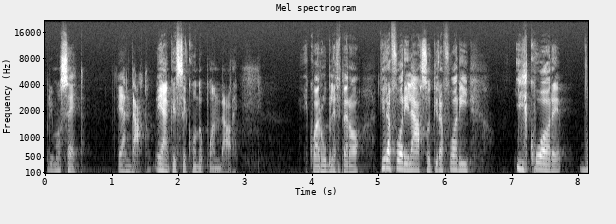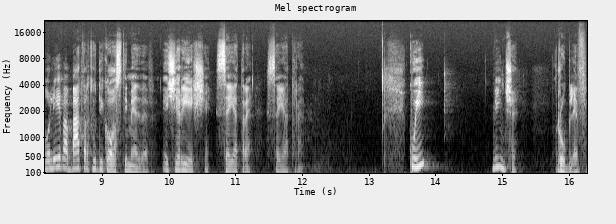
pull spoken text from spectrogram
primo set. È andato, e anche il secondo può andare. E qua Rublev però tira fuori l'asso, tira fuori il cuore. Voleva battere a tutti i costi Medvedev e ci riesce. 6-3, 6-3. Qui vince Rublev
